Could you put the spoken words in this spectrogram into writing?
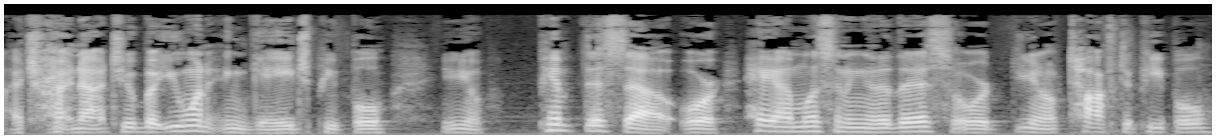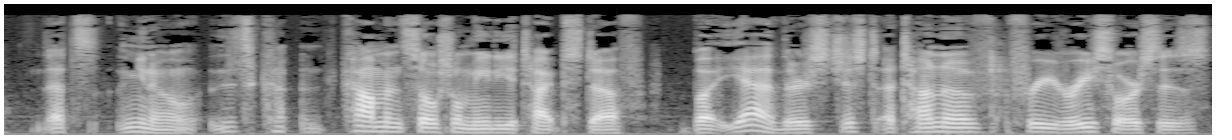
I try not to, but you want to engage people. You know, pimp this out or hey i'm listening to this or you know talk to people. That's you know it's common social media type stuff. But yeah there's just a ton of free resources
